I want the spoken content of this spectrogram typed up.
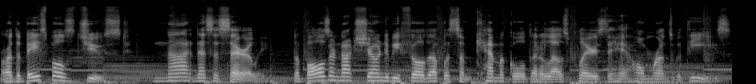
are the baseballs juiced? Not necessarily. The balls are not shown to be filled up with some chemical that allows players to hit home runs with ease.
